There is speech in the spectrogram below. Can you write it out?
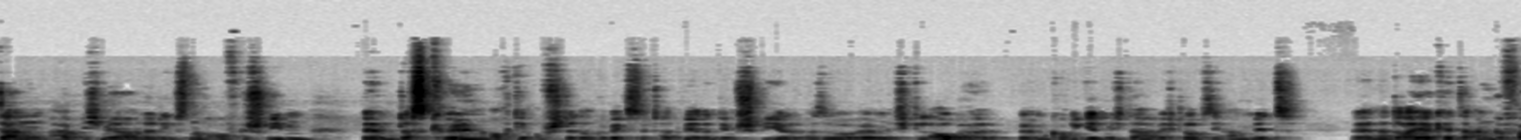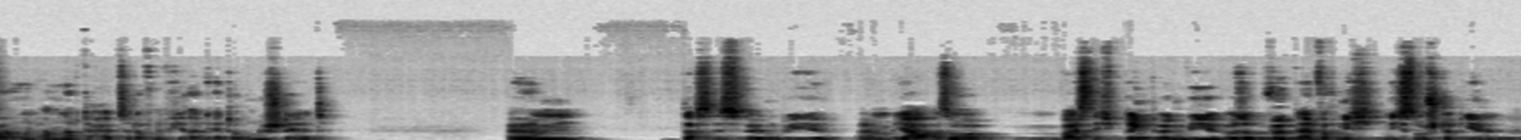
dann habe ich mir allerdings noch aufgeschrieben, ähm, dass Köln auch die Aufstellung gewechselt hat während dem Spiel. Also ähm, ich glaube, ähm, korrigiert mich da, aber ich glaube, sie haben mit äh, einer Dreierkette angefangen und haben nach der Halbzeit auf eine Viererkette umgestellt. Ähm, das ist irgendwie, ähm, ja, also weiß nicht, bringt irgendwie, also wirkt einfach nicht, nicht so stabil,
